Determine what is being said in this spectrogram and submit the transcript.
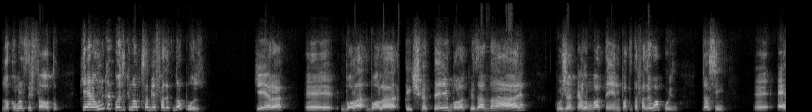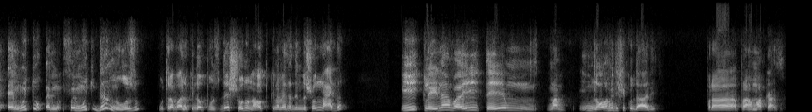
numa cobrança de falta, que era a única coisa que o Náutico sabia fazer com o Dalpozo, que era é, bola, bola escanteio, bola cruzada na área, com o Giancarlo batendo para tentar fazer alguma coisa. Então, assim, é, é, é muito, é, foi muito danoso o trabalho que Dalpozo deixou no Náutico, que na verdade não deixou nada, e Kleina vai ter um, uma enorme dificuldade para arrumar a casa.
